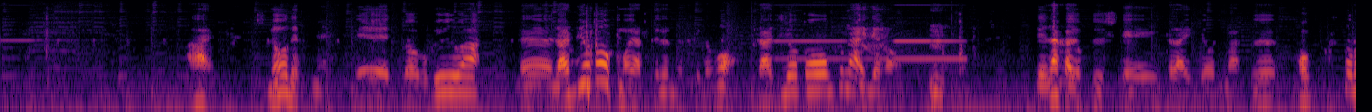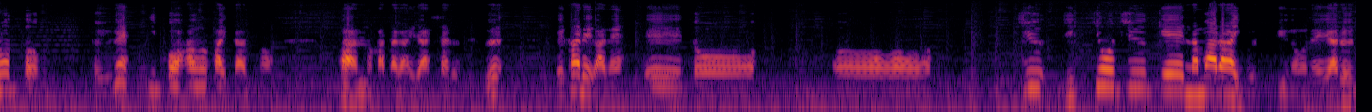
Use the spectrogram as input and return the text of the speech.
はい。昨日ですね、えー、っと、僕は、えー、ラジオトークもやってるんですけども、ラジオトーク内での、で、仲良くしていただいております、フォックストロットというね、日本ハムファイターズのファンの方がいらっしゃるんです。で、彼がね、えっ、と、実況中継生ライブっていうのをね、やる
